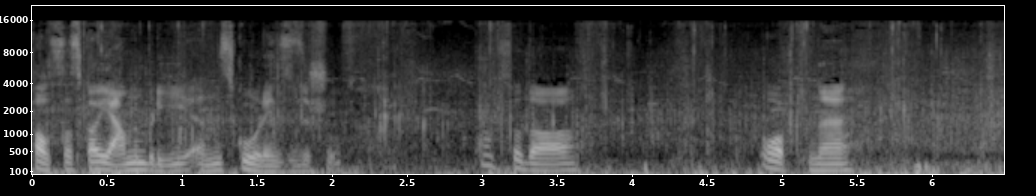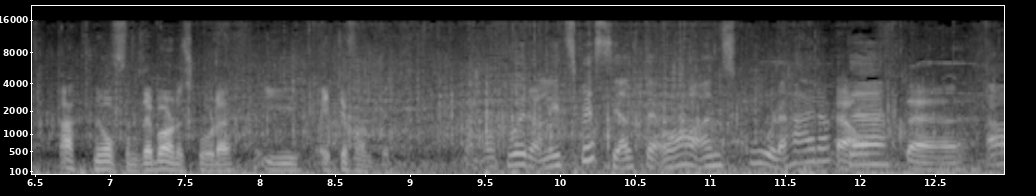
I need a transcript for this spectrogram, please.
Falstad skal igjen bli en skoleinstitusjon. Så da åpner Ekne offentlig barneskole i 51. Det måtte være litt spesielt det å ha en skole her. At Ja, det, ja.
